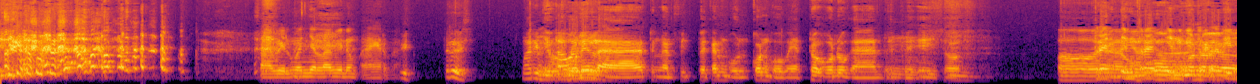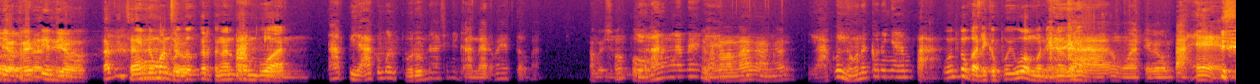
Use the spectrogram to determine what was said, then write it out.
sambil menyelam minum air, Pak. Terus mari Ya boleh lah dengan feedback kan kon kon go wedok ngono kan Hmm. feedback iso Oh, Trade ya, in, ya. trade in Oh, gitu. Trade in dia, trade in dia. tapi jangan Minuman tuker dengan perempuan. Tapi aku mau buru nasi nih gambar wedok, Pak. Ambek sopo? Ya lanang-lanang. Lanang-lanangan kan. Ya aku yo nang kono nyampah. Untung gak dikepui uang kon ini. Enggak, mau dhewe wong tahes.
